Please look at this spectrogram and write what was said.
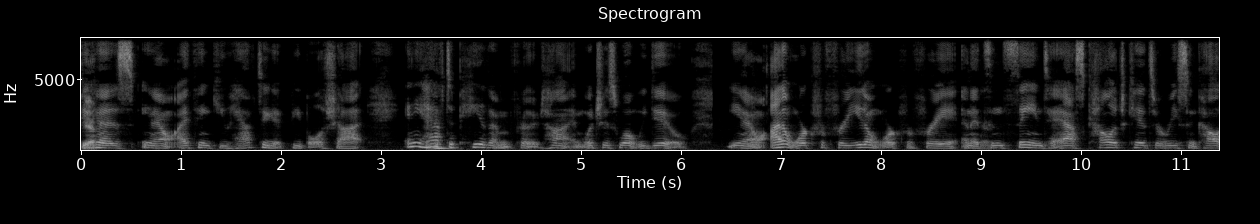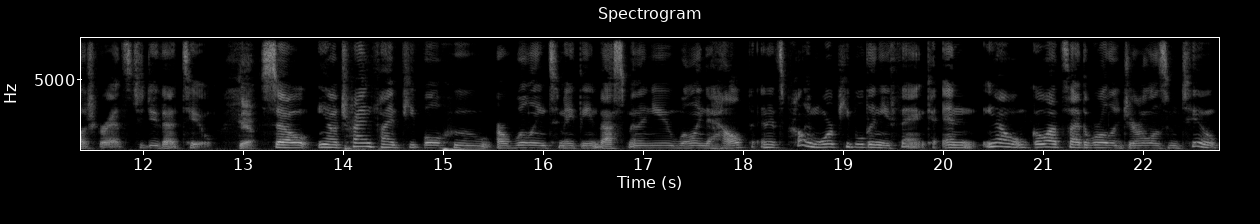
Yeah. because, you know, I think you have to give people a shot and you have mm-hmm. to pay them for their time, which is what we do. You know, I don't work for free. You don't work for free. And it's insane to ask college kids or recent college grads to do that too. Yeah. So, you know, try and find people who are willing to make the investment in you, willing to help. And it's probably more people than you think. And, you know, go outside the world of journalism too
